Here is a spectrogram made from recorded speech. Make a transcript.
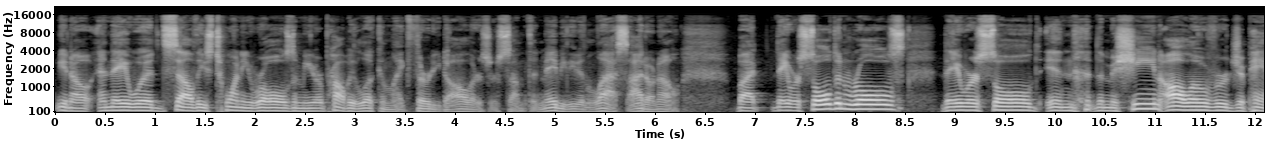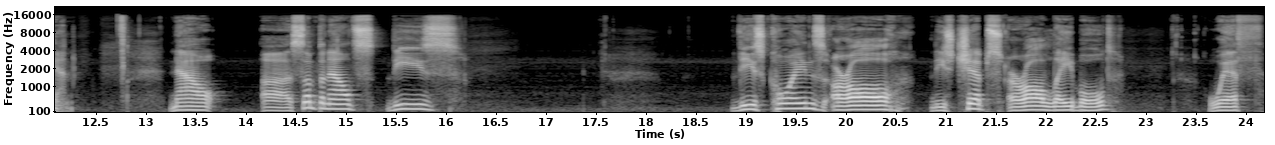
you know, and they would sell these 20 rolls. I mean, you're probably looking like $30 or something, maybe even less. I don't know. But they were sold in rolls, they were sold in the machine all over Japan. Now, uh, something else, these these coins are all these chips are all labeled with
